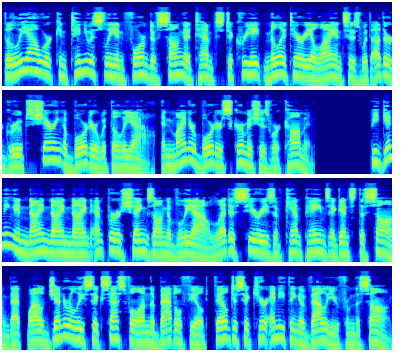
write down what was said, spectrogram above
The Liao were continuously informed of Song attempts to create military alliances with other groups sharing a border with the Liao, and minor border skirmishes were common. Beginning in 999 Emperor Shengzong of Liao led a series of campaigns against the Song that, while generally successful on the battlefield, failed to secure anything of value from the Song.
